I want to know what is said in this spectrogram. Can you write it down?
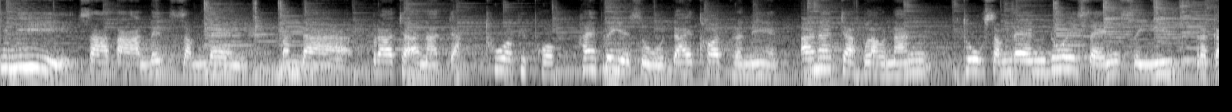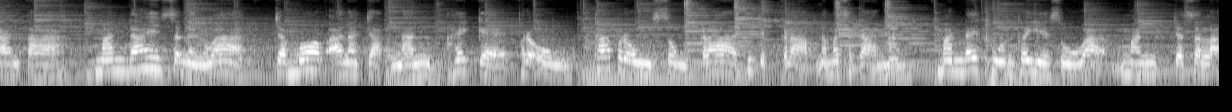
ที่นี่ซาตานได้สำแดง บรรดาราชอาณาจักรทั่วพิภพให้พระเยซูได้ทอดพระเนตร อาณาจักรเหล่านั้นถูกสำแดงด้วยแสงสีตระการตา มันได้เสนอว่าจะมอบอาณาจักรนั้นให้แก่พระองค์ ถ้าพระองค์ทรงกล้าที่จะกราบนมัสการมัน มันได้ทูลพระเยซูว่ามันจะสละ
